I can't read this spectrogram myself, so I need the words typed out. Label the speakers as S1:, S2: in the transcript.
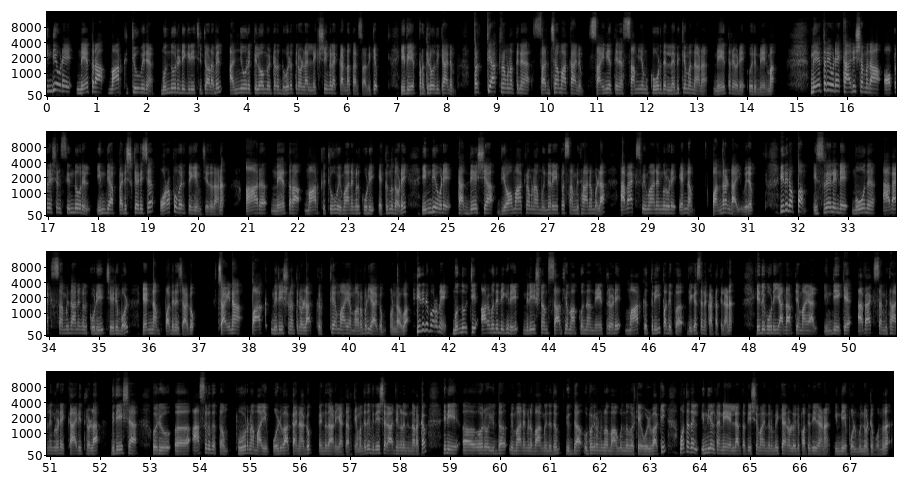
S1: ഇന്ത്യയുടെ നേത്ര മാർക്ക് ടുവിന് മുന്നൂറ് ഡിഗ്രി ചുറ്റളവിൽ അഞ്ഞൂറ് കിലോമീറ്റർ ദൂരത്തിലുള്ള ലക്ഷ്യങ്ങളെ കണ്ടെത്താൻ സാധിക്കും. ഇവയെ പ്രതിരോധിക്കാനും പ്രത്യാക്രമണത്തിന് സജ്ജമാക്കാനും സൈന്യത്തിന് സമയം കൂടുതൽ ലഭിക്കുമെന്നാണ് നേത്രയുടെ ഒരു മേന്മ. നേത്രയുടെ കാര്യക്ഷമത ഓപ്പറേഷൻ സിന്ദൂരിൽ ഇന്ത്യ പരിഷ്കരിച്ച് ഉറപ്പുവരുത്തുകയും ചെയ്തതാണ്. ആറ് നേത്ര മാർക്ക് ടു വിമാനങ്ങൾ കൂടി എത്തുന്നതോടെ ഇന്ത്യയുടെ തദ്ദേശീയ വ്യോമാക്രമണ മുന്നറിയിപ്പ് സംവിധാനമുള്ള അവാക്സ് വിമാനങ്ങളുടെ എണ്ണം പന്ത്രണ്ടായി ഉയരും. ഇതിനൊപ്പം ഇസ്രയേലിന്റെ മൂന്ന് അവാക്സ് സംവിധാനങ്ങൾ കൂടി ചേരുമ്പോൾ എണ്ണം പതിനഞ്ചാകും. ചൈന പാക് നിരീക്ഷണത്തിനുള്ള കൃത്യമായ മറുപടിയാകും ഉണ്ടാവുക. ഇതിനു പുറമെ മുന്നൂറ്റി അറുപത് ഡിഗ്രിയിൽ നിരീക്ഷണം സാധ്യമാക്കുന്ന നേത്രയുടെ മാർക്ക് ത്രീ പതിപ്പ് വികസന ഘട്ടത്തിലാണ്. ഇതുകൂടി യാഥാർത്ഥ്യമായാൽ ഇന്ത്യയ്ക്ക് അവാക്സ് സംവിധാനങ്ങളുടെ കാര്യത്തിലുള്ള വിദേശ ഒരു ആശ്രിതത്വം പൂർണമായും ഒഴിവാക്കാനാകും എന്നതാണ് യാഥാർത്ഥ്യം. അതായത് വിദേശ രാജ്യങ്ങളിൽ നിന്നടക്കം ഇനി ഓരോ യുദ്ധ വിമാനങ്ങൾ വാങ്ങുന്നതും യുദ്ധ ഉപകരണങ്ങൾ വാങ്ങുന്നതും ഒക്കെ ഒഴിവാക്കി മൊത്തത്തിൽ ഇന്ത്യയിൽ തന്നെ എല്ലാം തദ്ദേശീയമായി നിർമ്മിക്കാനുള്ള ഒരു പദ്ധതിയിലാണ് ഇന്ത്യ ഇപ്പോൾ മുന്നോട്ട് പോകുന്നത്.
